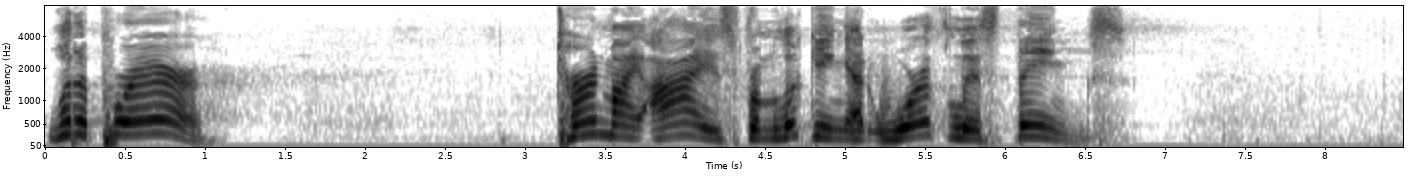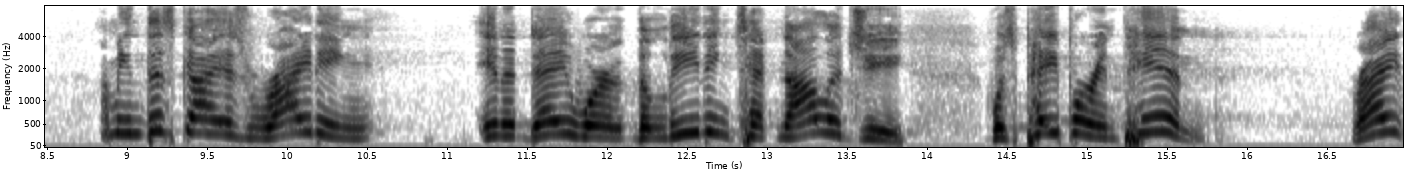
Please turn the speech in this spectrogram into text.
What a prayer. Turn my eyes from looking at worthless things. I mean, this guy is writing in a day where the leading technology was paper and pen, right?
